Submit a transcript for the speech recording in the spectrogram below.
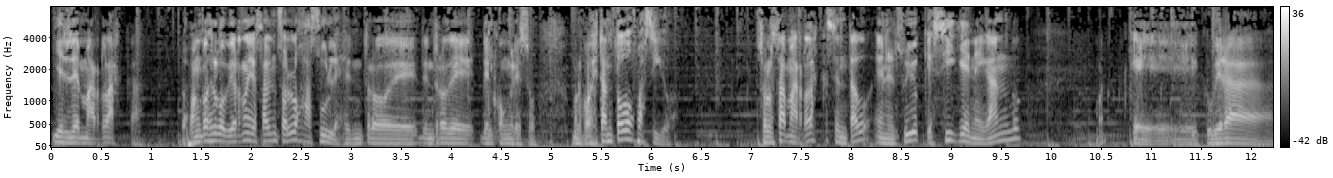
y el de Marlasca. Los bancos del gobierno, ya saben, son los azules dentro, de, dentro de, del Congreso. Bueno, pues están todos vacíos. Solo está Marlasca sentado en el suyo que sigue negando bueno, que, que hubiera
